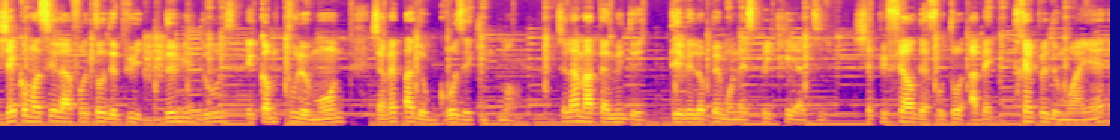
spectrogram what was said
J'ai commencé la photo depuis 2012 et comme tout le monde, j'avais pas de gros équipements. Cela m'a permis de développer mon esprit créatif. J'ai pu faire des photos avec très peu de moyens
